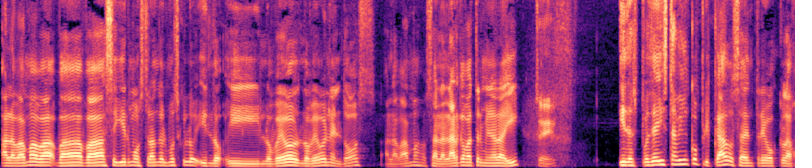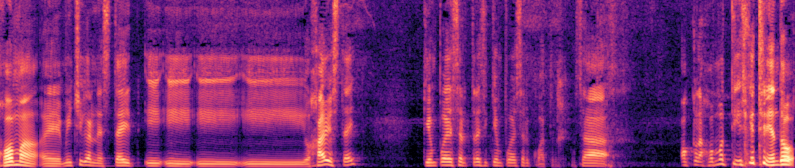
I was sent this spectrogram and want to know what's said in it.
Alabama va, va, va a seguir mostrando el músculo y lo y lo veo lo veo en el 2 Alabama o sea a la larga va a terminar ahí Sí. y después de ahí está bien complicado, o sea, entre Oklahoma, eh, Michigan State y, y- y- y Ohio State, ¿quién puede ser tres y quién puede ser cuatro? O sea, Oklahoma sigue teniendo,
